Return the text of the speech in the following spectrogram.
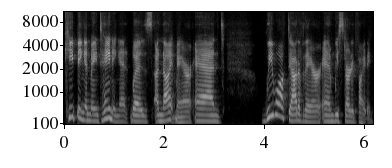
keeping and maintaining it was a nightmare. And we walked out of there and we started fighting.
